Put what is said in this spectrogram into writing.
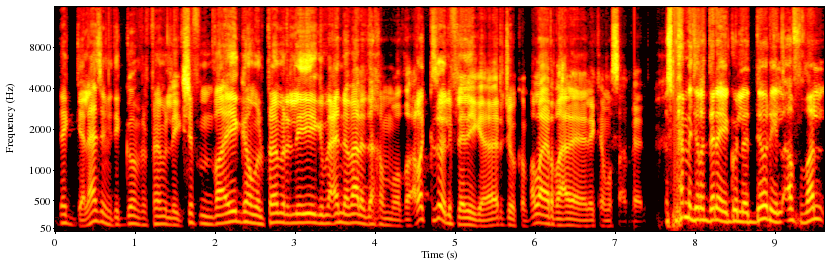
دقة لازم يدقون في ال Premier League شوف مضايقهم ال Premier League مع إنه ما له دخل بالموضوع ركزوا لي في الليغا أرجوكم الله يرضى علي عليك يا مصعب يعني بس محمد يرد علي يقول الدوري الأفضل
